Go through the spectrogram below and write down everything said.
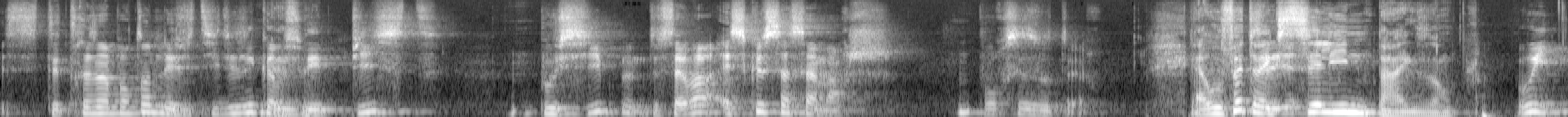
c'était très important de les utiliser comme des pistes possibles de savoir est-ce que ça, ça marche pour ces auteurs. Alors vous faites avec Céline, par exemple. Oui.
